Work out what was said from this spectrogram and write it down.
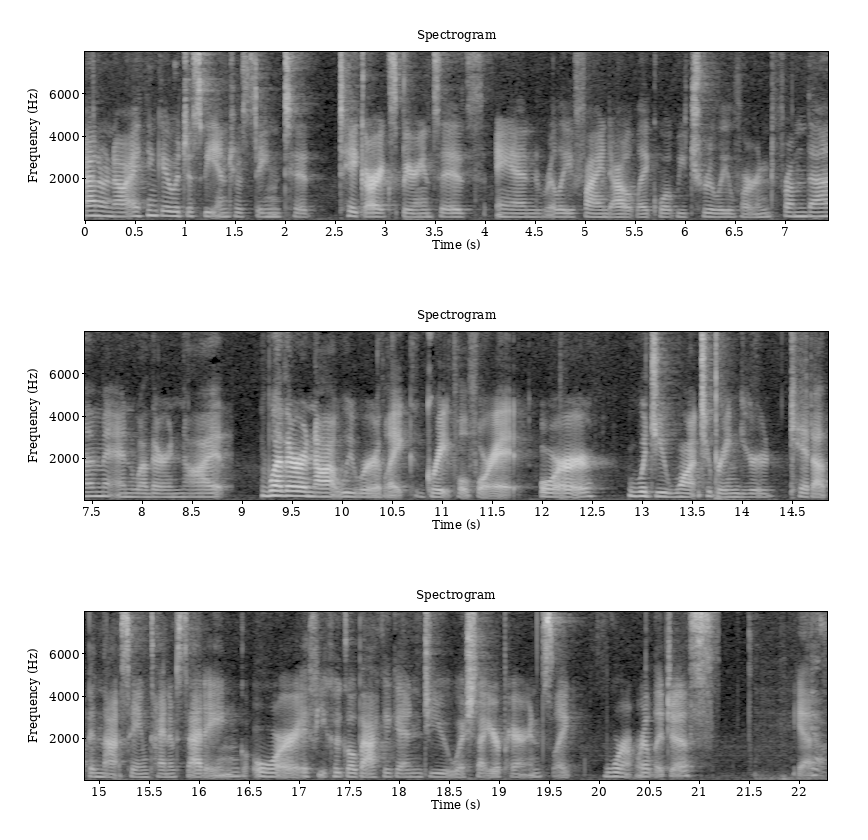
I don't know. I think it would just be interesting to take our experiences and really find out like what we truly learned from them and whether or not whether or not we were like grateful for it or would you want to bring your kid up in that same kind of setting or if you could go back again do you wish that your parents like weren't religious yeah, Yeah.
